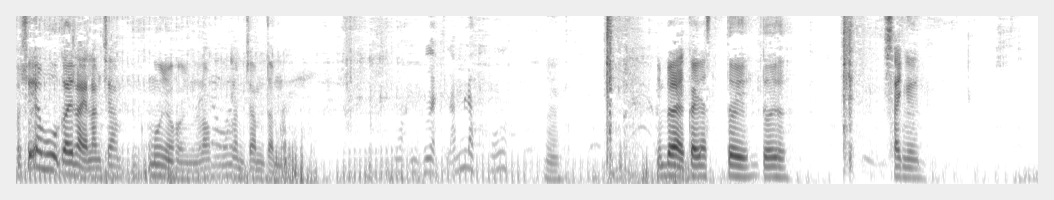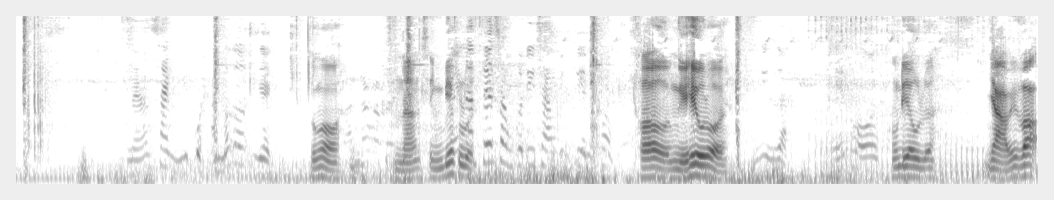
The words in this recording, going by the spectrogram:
Có chỗ em mua cây này 500 mua nhiều hồi long cũng 500 tầm này. Ngọn vượt lắm đúng không nhưng bây giờ cây nó tươi tươi xanh hơn đúng rồi nắng xanh biếc luôn. không? Nghỉ hưu rồi. Thôi. Không điêu nữa. Nhà với vợ.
